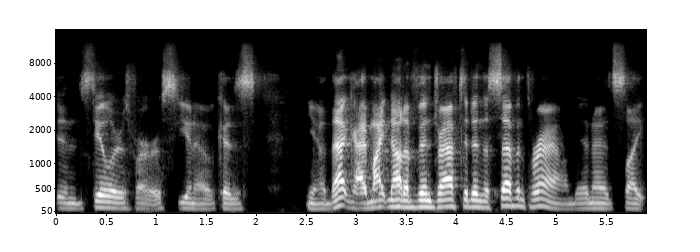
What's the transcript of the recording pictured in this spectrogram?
in, in Steelers verse, you know, because you know that guy might not have been drafted in the seventh round, and it's like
